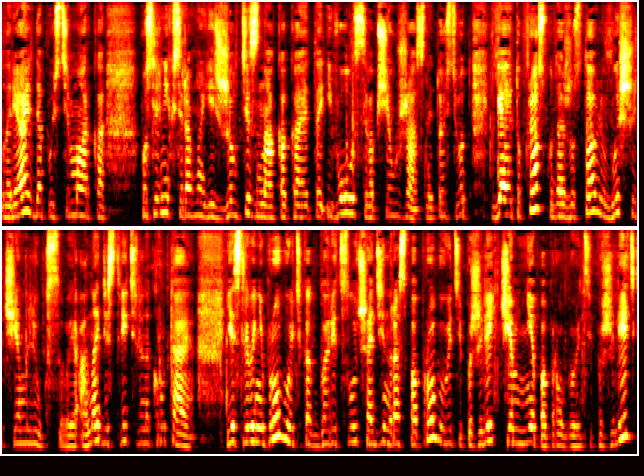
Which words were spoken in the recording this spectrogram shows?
Лореаль, допустим, марка. После них все равно есть желтизна какая-то, и волосы вообще ужасные. То есть вот я эту краску даже ставлю выше, чем люксовые. Она действительно крутая. Если вы не пробуете, как говорится, лучше один раз попробовать и пожалеть, чем не попробовать и пожалеть,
